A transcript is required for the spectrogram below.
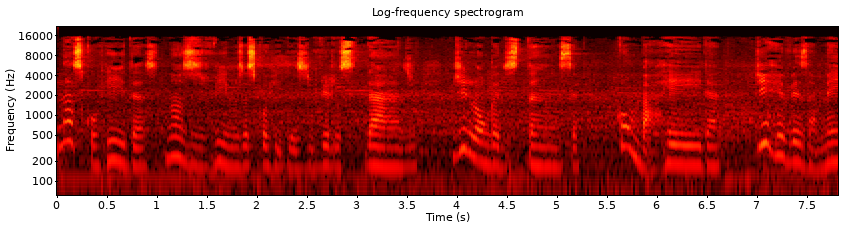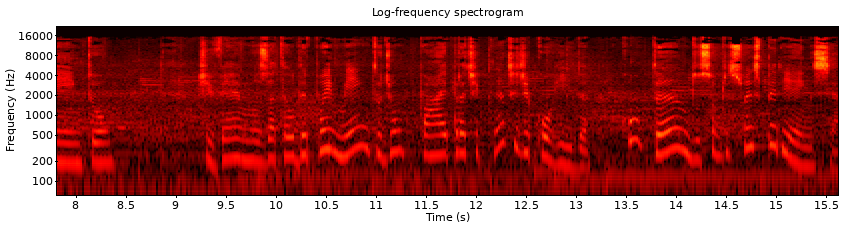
Nas corridas, nós vimos as corridas de velocidade, de longa distância, com barreira, de revezamento. Tivemos até o depoimento de um pai praticante de corrida contando sobre sua experiência.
